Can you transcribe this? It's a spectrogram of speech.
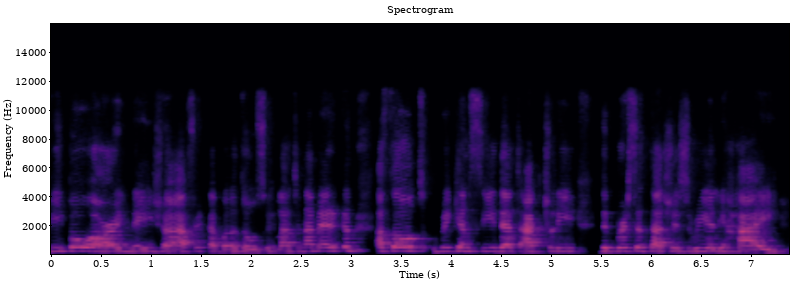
people are in Asia, Africa, but also in Latin America. I thought we can see that actually the percentage is really high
